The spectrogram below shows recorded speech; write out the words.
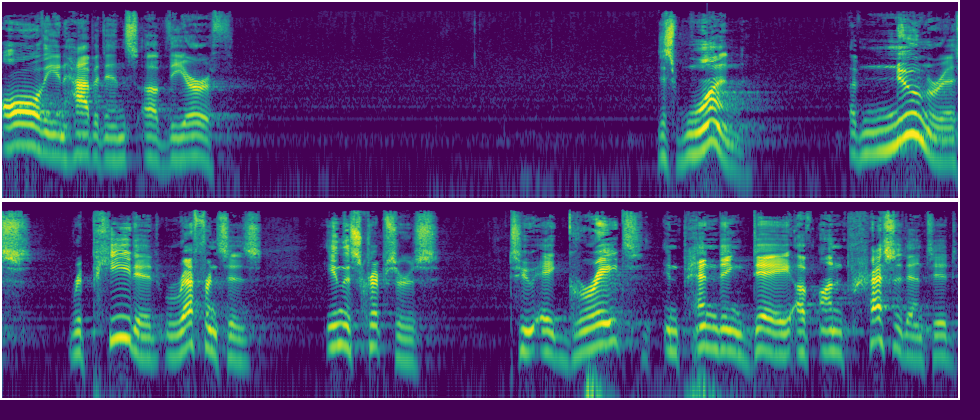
all the inhabitants of the earth. Just one of numerous repeated references in the scriptures to a great impending day of unprecedented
